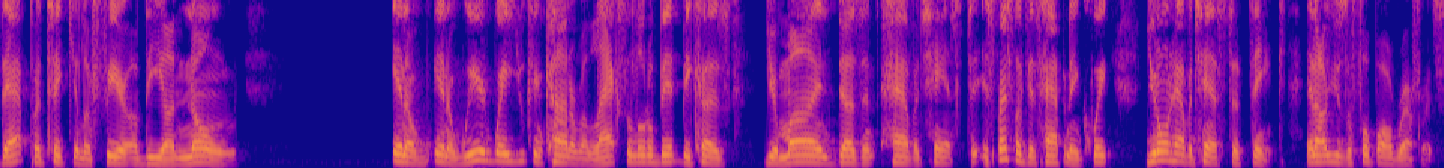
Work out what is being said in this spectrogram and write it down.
that particular fear of the unknown, in a in a weird way, you can kind of relax a little bit because your mind doesn't have a chance to, especially if it's happening quick. You don't have a chance to think. And I'll use a football reference.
